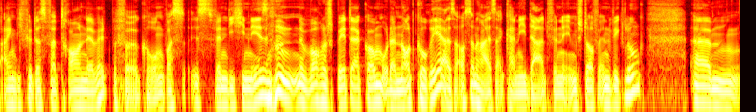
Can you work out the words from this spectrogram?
eigentlich für das Vertrauen der Weltbevölkerung? Was ist, wenn die Chinesen eine Woche später kommen oder Nordkorea ist auch so ein heißer Kandidat für eine Impfstoffentwicklung? Entwicklung. Ähm,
